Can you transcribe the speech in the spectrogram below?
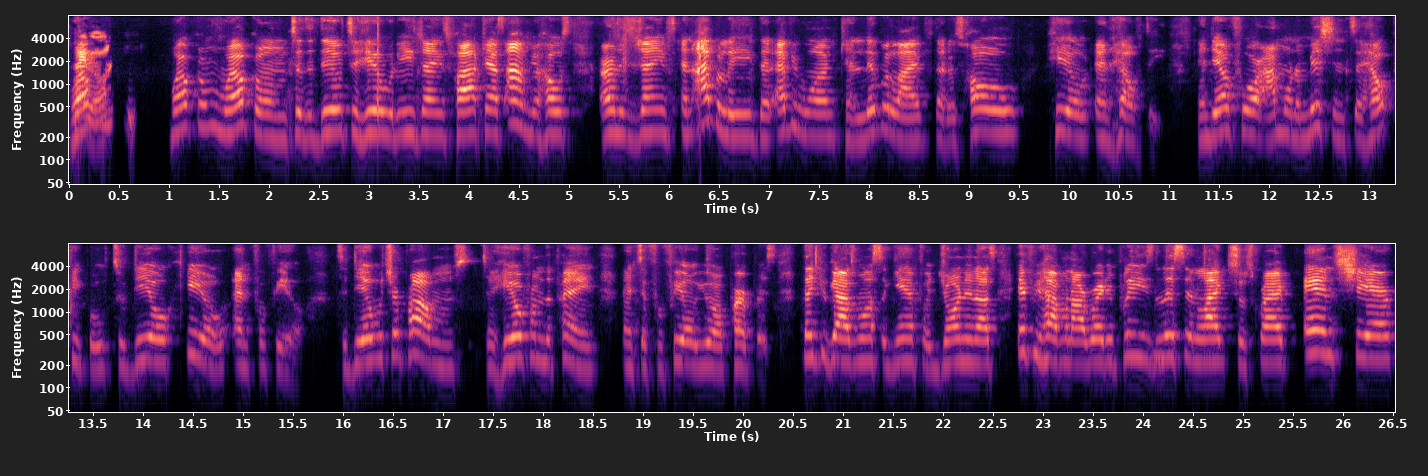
Welcome, welcome, welcome to the Deal to Heal with E. James podcast. I'm your host, Earnest James, and I believe that everyone can live a life that is whole, healed, and healthy. And therefore, I'm on a mission to help people to deal, heal, and fulfill to deal with your problems, to heal from the pain, and to fulfill your purpose. Thank you guys once again for joining us. If you haven't already, please listen, like, subscribe, and share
